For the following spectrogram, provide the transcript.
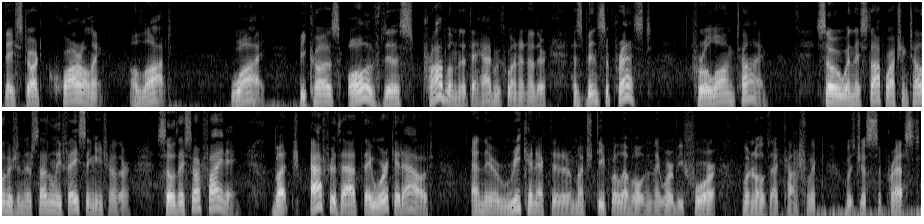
They start quarreling a lot. Why? Because all of this problem that they had with one another has been suppressed for a long time. So when they stop watching television, they're suddenly facing each other. So they start fighting. But after that, they work it out and they're reconnected at a much deeper level than they were before when all of that conflict was just suppressed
